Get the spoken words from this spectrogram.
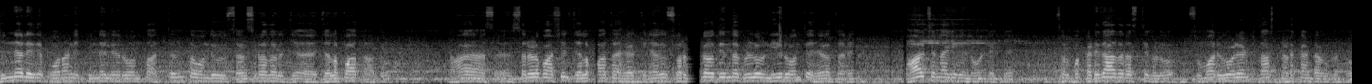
ಹಿನ್ನೆಲೆ ಇದೆ ಪೌರಾಣಿಕ ಹಿನ್ನೆಲೆ ಇರುವಂಥ ಅತ್ಯಂತ ಒಂದು ಸಹಸ್ರಧಾರ ಜಲಪಾತ ಅದು. ನಾ ಸರಳ ಭಾಷೆಯಲ್ಲಿ ಜಲಪಾತ ಹೇಳ್ತೀನಿ. ಅದು ಸ್ವರ್ಗದಿಂದ ಬೀಳುವ ನೀರು ಅಂತ ಹೇಳ್ತಾರೆ. ಭಾಳ ಚೆನ್ನಾಗಿದೆ ನೋಡಲಿಕ್ಕೆ. ಸ್ವಲ್ಪ ಕಡಿದಾದ ರಸ್ತೆಗಳು ಸುಮಾರು ಏಳೆಂಟು ತಾಸು ನಡ್ಕೊಂಡು ಹೋಗಬೇಕು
